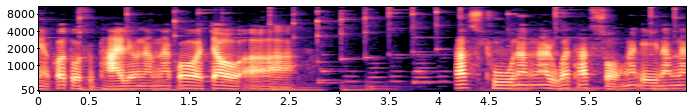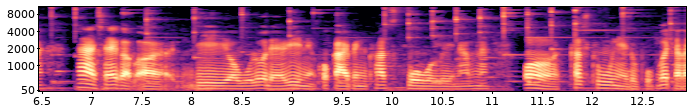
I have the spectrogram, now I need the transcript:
เนี่ยก็ตัวสุดท้ายแล้วนะนะก็เจ้าอ่าทัสทูนะนะหรือว่าทัสสองนั่นเองนะนะถ้าใช้กับอ่าดีโอวูโรเดรี่เนี่ยก็กลายเป็นทัสโฟเลยนะนะก็ทัสทูเนี่ยเดี๋ยวผมก็จะ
